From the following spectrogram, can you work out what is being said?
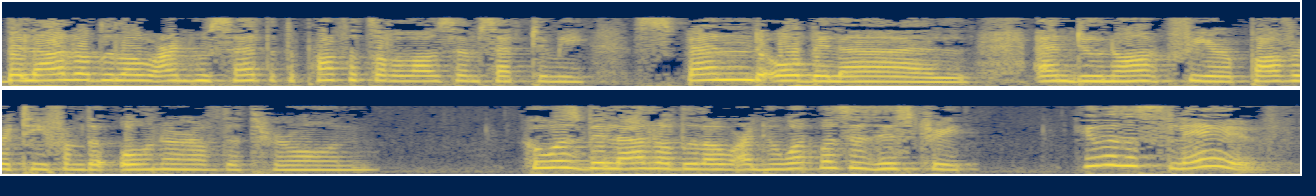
Bilal radiallahu anhu said that the Prophet ﷺ said to me, Spend, O Bilal, and do not fear poverty from the owner of the throne. Who was Bilal radiallahu anhu? What was his history? He was a slave.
